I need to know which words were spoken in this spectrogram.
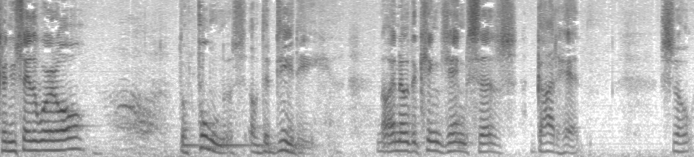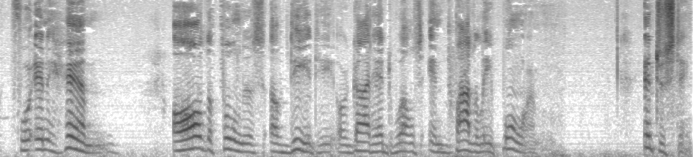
Can you say the word all? The fullness of the deity. Now I know the King James says Godhead. So, for in him all the fullness of deity or Godhead dwells in bodily form. Interesting.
